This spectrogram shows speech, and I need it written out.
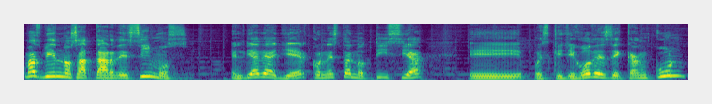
más bien nos atardecimos el día de ayer con esta noticia, eh, pues que llegó desde Cancún,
